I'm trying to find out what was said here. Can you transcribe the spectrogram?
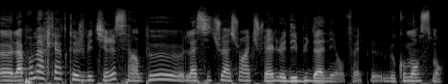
euh, la première carte que je vais tirer, c'est un peu la situation actuelle, le début d'année en fait, le, le commencement.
